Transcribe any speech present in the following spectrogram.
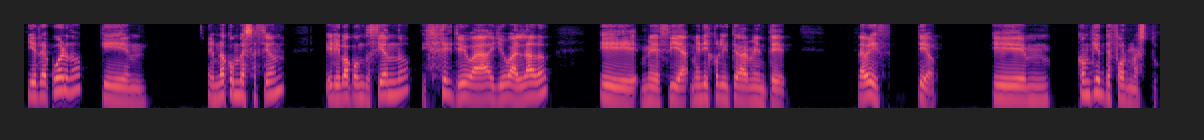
Y recuerdo que en una conversación él iba conduciendo, yo iba, yo iba al lado, y me decía, me dijo literalmente, David, tío, eh, ¿con quién te formas tú?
